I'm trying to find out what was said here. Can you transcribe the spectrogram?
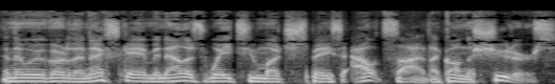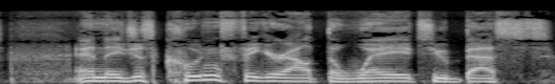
and then we would go to the next game, and now there's way too much space outside, like on the shooters, and they just couldn't figure out the way to best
